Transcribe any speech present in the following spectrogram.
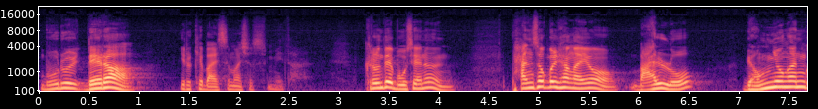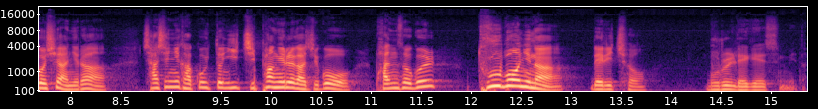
물을 내라 이렇게 말씀하셨습니다. 그런데 모세는 반석을 향하여 말로 명령한 것이 아니라 자신이 갖고 있던 이 지팡이를 가지고 반석을 두 번이나 내리쳐 물을 내게 했습니다.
